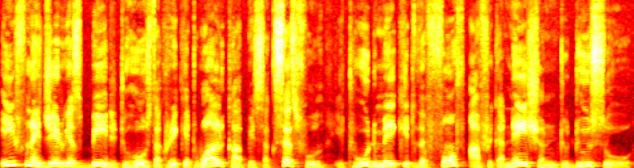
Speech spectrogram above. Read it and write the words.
If Nigeria's bid to host a Cricket World Cup is successful, it would make it the fourth African nation to do so.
